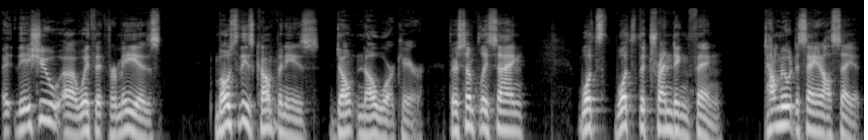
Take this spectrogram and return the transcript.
the issue uh, with it for me is most of these companies don't know or care they're simply saying what's what's the trending thing tell me what to say and I'll say it.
